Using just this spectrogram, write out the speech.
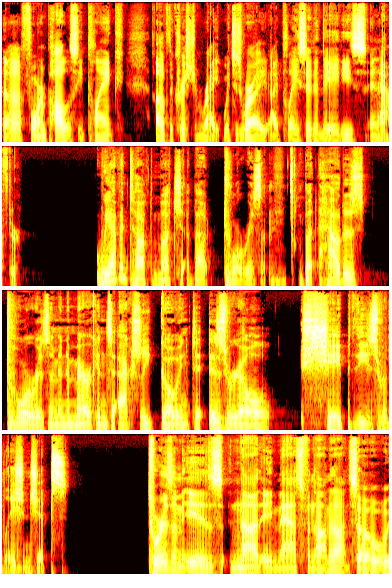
uh, foreign policy plank of the Christian right, which is where I, I place it in the 80s and after. We haven't talked much about tourism, but how does tourism and Americans actually going to Israel shape these relationships? Tourism is not a mass phenomenon. So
